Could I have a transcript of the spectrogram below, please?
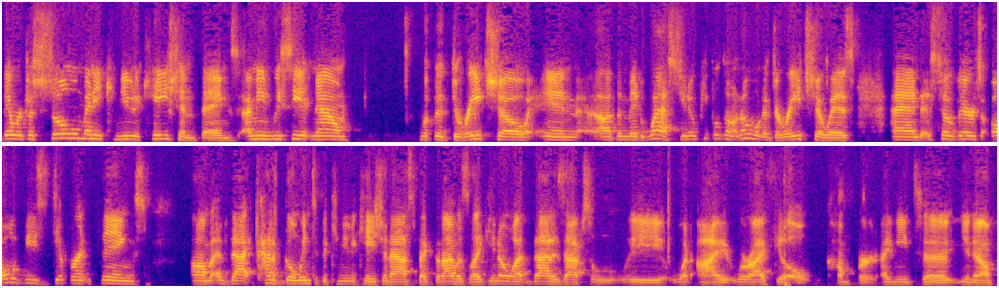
there were just so many communication things. I mean, we see it now with the derecho in uh, the Midwest. You know, people don't know what a derecho is, and so there's all of these different things um, that kind of go into the communication aspect that I was like, you know what, that is absolutely what I where I feel comfort. I need to, you know,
